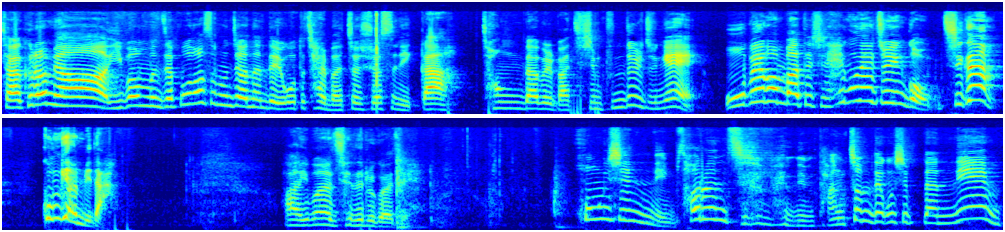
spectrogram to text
자, 그러면 이번 문제 보너스 문제였는데 이것도 잘 맞춰주셨으니까 정답을 맞히신 분들 중에 500원 받으실 행운의 주인공 지금 공개합니다. 아, 이번에 제대로 읽어야지. 홍신님, 서른즈음님, 당첨되고 싶다님,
